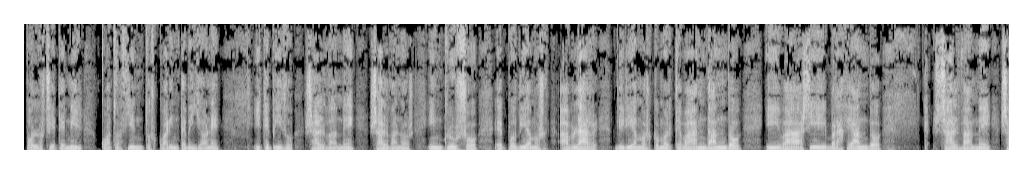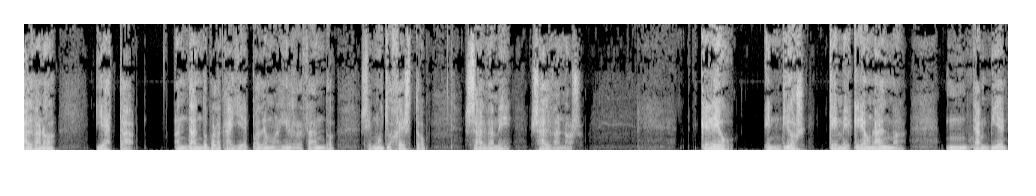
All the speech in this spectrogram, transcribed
por los siete mil cuatrocientos cuarenta millones y te pido, sálvame, sálvanos. Incluso eh, podíamos hablar, diríamos, como el que va andando y va así braceando, sálvame, sálvanos. Y hasta andando por la calle podemos ir rezando sin mucho gesto, sálvame, sálvanos. Creo en Dios que me crea un alma, mm, también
